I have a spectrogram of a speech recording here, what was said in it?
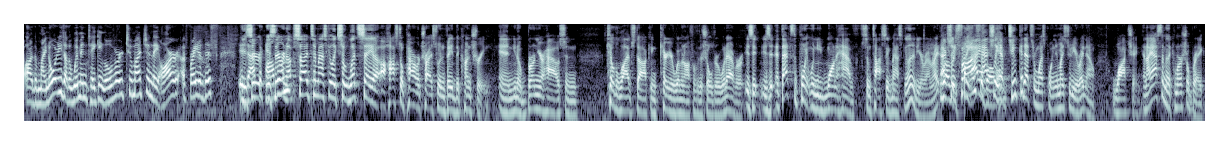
are the minorities, are the women taking over too much, and they are afraid of this? Is, is there the is there an upside to masculine? Like, so let's say a, a, hostile power tries to invade the country and you know burn your house and kill the livestock and carry your women off over their shoulder or whatever. Is it is it at that's the point when you'd want to have some toxic masculinity around, right? Well, actually, funny. I actually have two cadets from West Point in my studio right now watching, and I asked them in the commercial break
